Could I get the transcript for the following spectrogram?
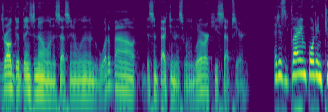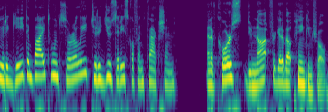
Those are all good things to know when assessing a wound. What about disinfecting this wound? What are our key steps here? It is very important to irrigate a bite wound thoroughly to reduce the risk of infection. And of course, do not forget about pain control,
